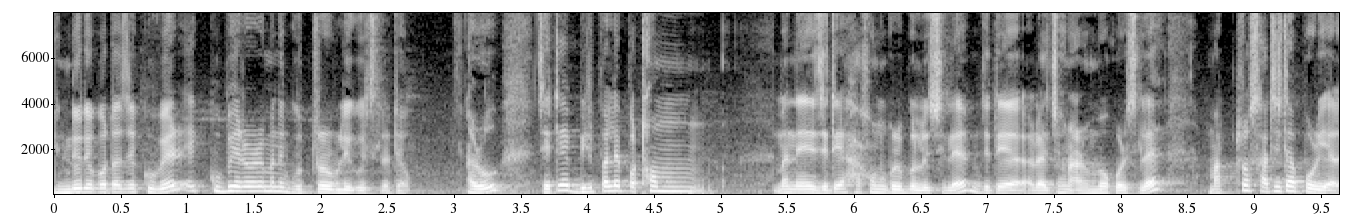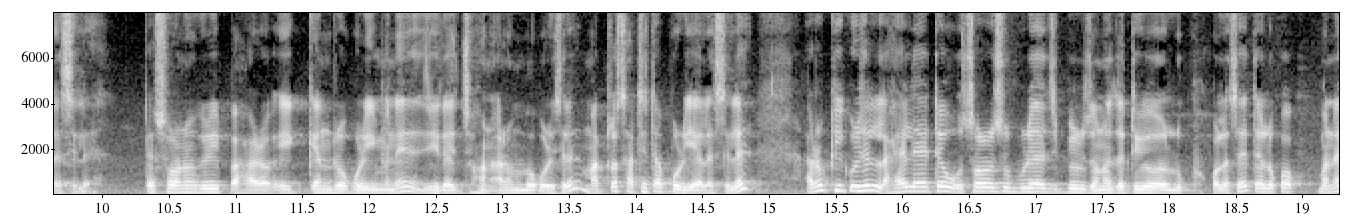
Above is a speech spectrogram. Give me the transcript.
হিন্দু দেৱতা যে কুবেৰ এই কুবেৰৰে মানে গোত্ৰৰ বুলি কৈছিলে তেওঁক। আৰু যেতিয়া বীৰপালে প্ৰথম মানে যেতিয়া শাসন কৰিব লৈছিলে যেতিয়া ৰাজ্যখন আৰম্ভ কৰিছিলে মাত্ৰ ষাঠিটা পৰিয়াল আছিলে। তেওঁ স্বৰ্ণগিৰি পাহাৰক এই কেন্দ্ৰ কৰি মানে যি ৰাজ্যখন আৰম্ভ কৰিছিলে মাত্ৰ ষাঠিটা পৰিয়াল আছিলে। আৰু কি কৰিছিলে লাহে লাহে তেওঁ ওচৰ চুবুৰীয়া যিবোৰ জনজাতীয় লোকসকল আছে তেওঁলোকক মানে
